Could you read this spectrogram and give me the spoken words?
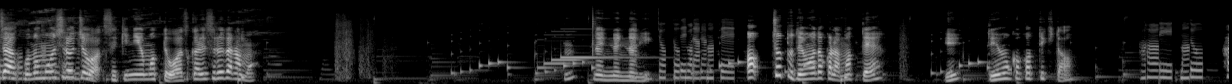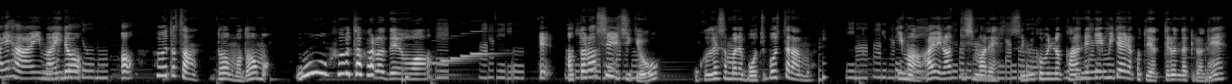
じゃあ、このモンシロチョウは責任を持ってお預かりするだろも。んなになになにあ、ちょっと電話だから待って。え？電話かかってきた？はいはい、毎度。あ、ふうたさん、どうもどうも。おー、ふうたから電話。え、新しい事業？おかげさまでぼちぼちたらも。今、愛のあって島で住み込みの管理人みたいなことやってるんだけどね。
